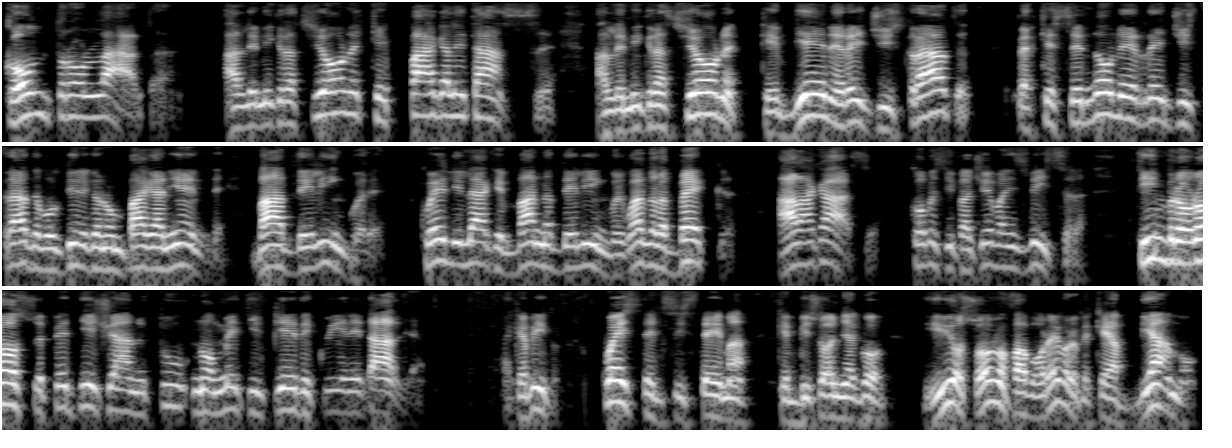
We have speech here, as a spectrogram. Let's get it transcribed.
controllata, all'immigrazione che paga le tasse, all'immigrazione che viene registrata, perché se non è registrata vuol dire che non paga niente, va a delinquere quelli là che vanno a delinquere, quando la becca alla casa, come si faceva in Svizzera, timbro rosso e per dieci anni tu non metti il piede qui in Italia. Hai capito? Questo è il sistema che bisogna... Io sono favorevole perché abbiamo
